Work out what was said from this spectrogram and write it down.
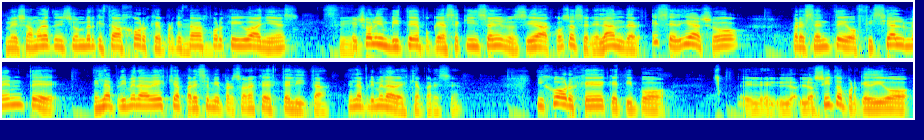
me llamó la atención ver que estaba Jorge, porque estaba Jorge Ibáñez, Sí. que yo lo invité porque hace 15 años yo hacía cosas en el under. Ese día yo presenté oficialmente, es la primera vez que aparece mi personaje de Estelita, es la primera vez que aparece. Y Jorge, que tipo, eh, lo, cito porque digo,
